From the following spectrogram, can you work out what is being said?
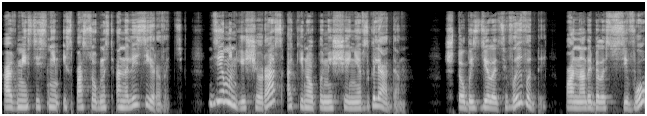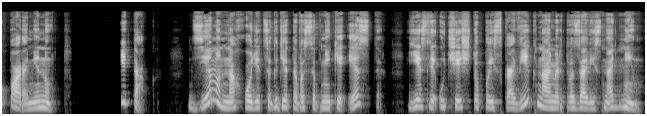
а вместе с ним и способность анализировать, демон еще раз окинул помещение взглядом. Чтобы сделать выводы, понадобилось всего пара минут. Итак, демон находится где-то в особняке Эстер, если учесть, что поисковик намертво завис над ним.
